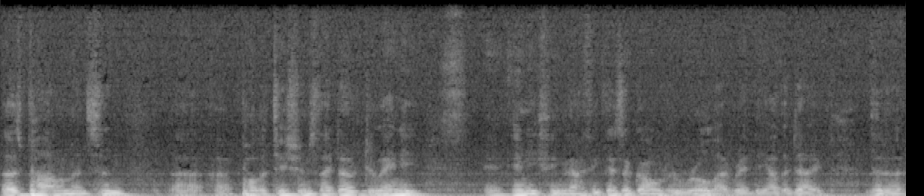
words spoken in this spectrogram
those parliaments and uh, uh, politicians, they don't do any anything. I think there's a golden rule I read the other day that a,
